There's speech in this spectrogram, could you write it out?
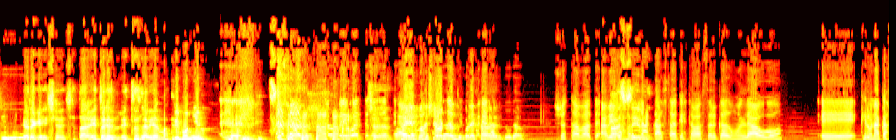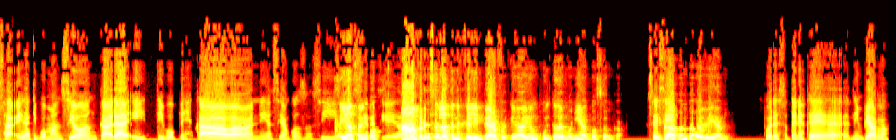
Y ahora que ya, ya está, esto es, esto es la vida del matrimonio. claro. No, pero igual tenés, Ya. o sea, Oye, yo a tu pareja de aventura. Estaba, te- había Ah, comprado sí, una casa que estaba cerca de un lago, eh, que era una casa, era tipo mansión, cara, y tipo pescaban y hacían cosas así. Sí, hacen cosas. Ah, pero eso lo tenés que limpiar porque había un culto demoníaco cerca. sí, y sí, cada tanto volvían. por eso tenías que limpiarlo.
